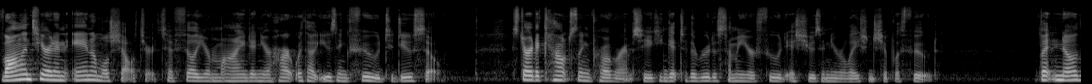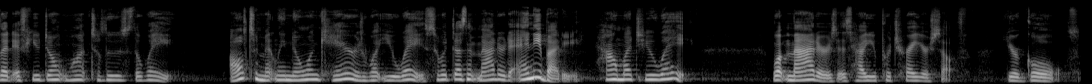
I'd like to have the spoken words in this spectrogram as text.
Volunteer at an animal shelter to fill your mind and your heart without using food to do so. Start a counseling program so you can get to the root of some of your food issues in your relationship with food. But know that if you don't want to lose the weight, ultimately no one cares what you weigh, so it doesn't matter to anybody how much you weigh. What matters is how you portray yourself, your goals.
